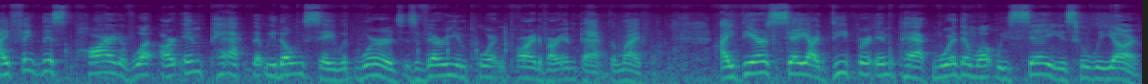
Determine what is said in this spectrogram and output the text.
I think this part of what our impact that we don't say with words is a very important part of our impact in life. I dare say our deeper impact, more than what we say, is who we are.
